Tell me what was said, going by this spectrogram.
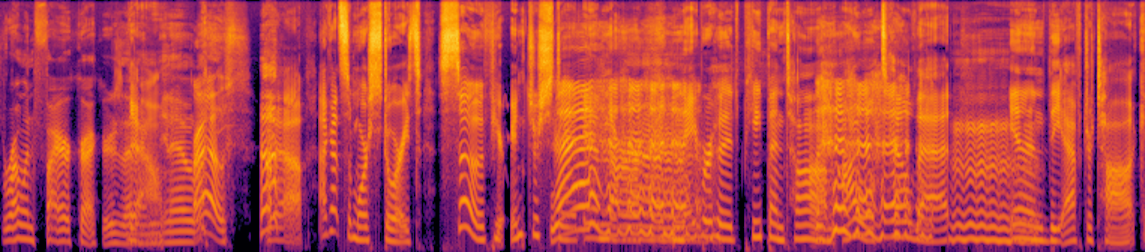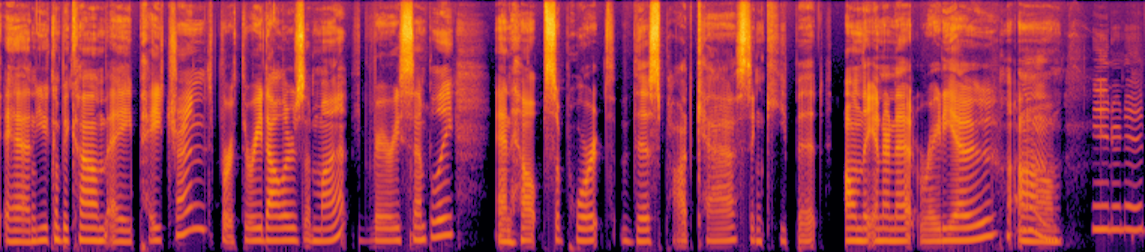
throwing firecrackers at Yeah. him. You know. Gross. yeah. I got some more stories. So if you're interested in our neighborhood peeping Tom, I will tell that in the after talk and you can become a patron for $3 a month very simply and help support this podcast and keep it on the internet radio um, Internet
